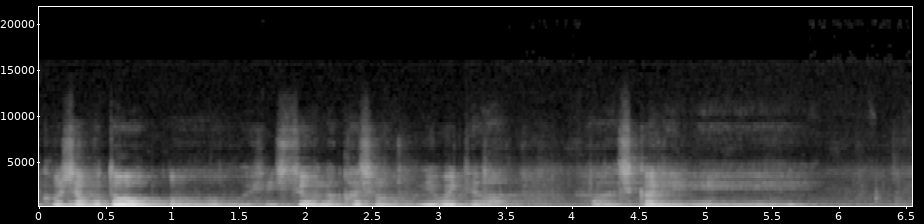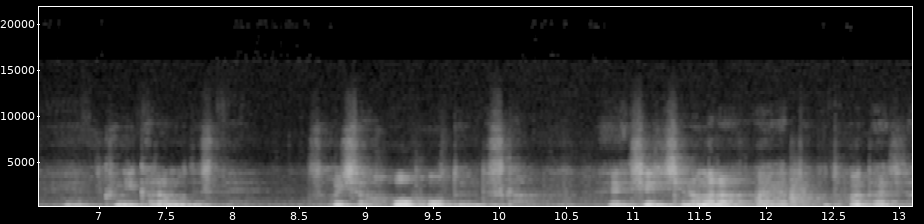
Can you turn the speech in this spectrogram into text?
こうしたことを必要な箇所においては、しっかり国からもですね、そうした方法というんですか、指示しながらやっていくことが大事だ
